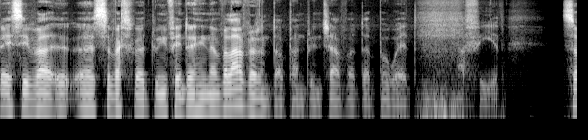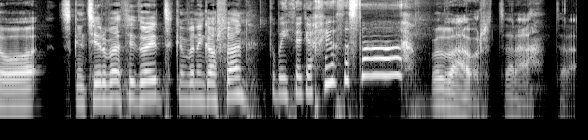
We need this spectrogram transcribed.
be sy'n y sefyllfa dwi'n ffeindio hynna fel arfer yn dod pan dwi'n trafod y bywyd a ffydd. So, Sgen ti rhywbeth i ddweud cyn fy ni'n gorffen? Gobeithio gech chi wrth da! Wel fawr. Ta-ra, ta-ra.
